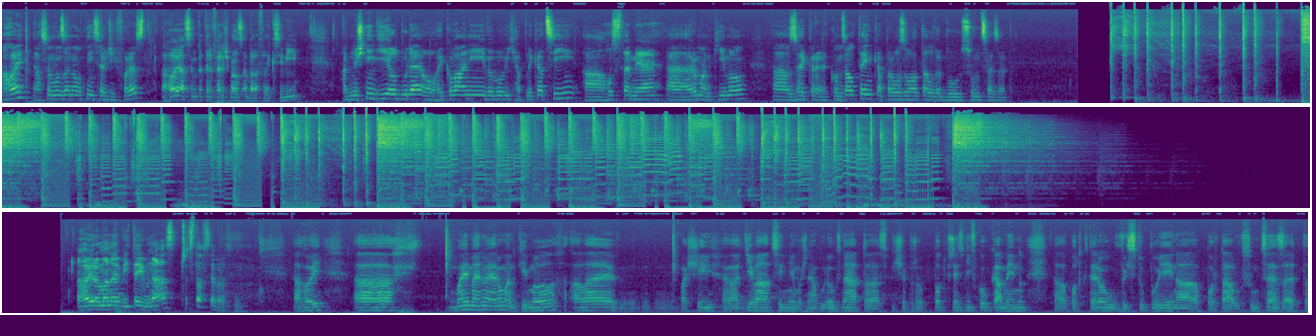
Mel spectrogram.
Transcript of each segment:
Ahoj, já jsem Honza Novotný z FG Forest. Ahoj, já jsem Petr Feršman z Abra Flexibí. A dnešní díl bude o hackování webových aplikací a hostem je eh, Roman Kýml eh, z Hacker Consulting a provozovatel webu Sum.cz. Ahoj Romane, vítej u nás, představ se prosím. Ahoj, uh, moje jméno je Roman Kiml, ale vaši uh, diváci mě možná budou znát uh, spíše pod přezdívkou Kamin, pod kterou vystupuji na portálu sum.cz,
